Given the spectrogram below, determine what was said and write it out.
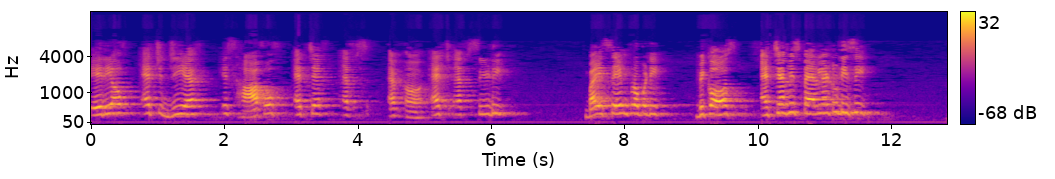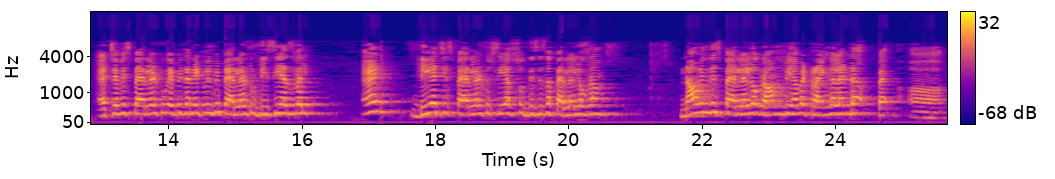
area of HGF is half of HF F, uh, HFCD by same property because HF is parallel to DC. HF is parallel to AB then it will be parallel to DC as well and DH is parallel to CF so this is a parallelogram. Now in this parallelogram we have a triangle and a uh,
